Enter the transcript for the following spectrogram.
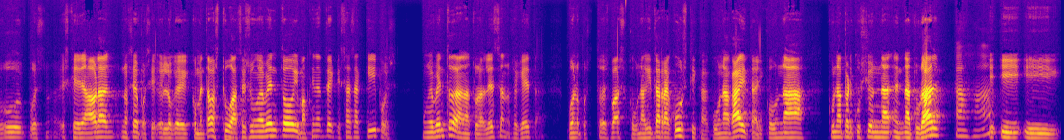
Tú, pues, es que ahora, no sé, pues eh, lo que comentabas tú, haces un evento, imagínate que estás aquí, pues, un evento de la naturaleza, no sé qué tal. Bueno, pues entonces vas con una guitarra acústica, con una gaita y con una, con una percusión na- natural, Ajá. y, y- y-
